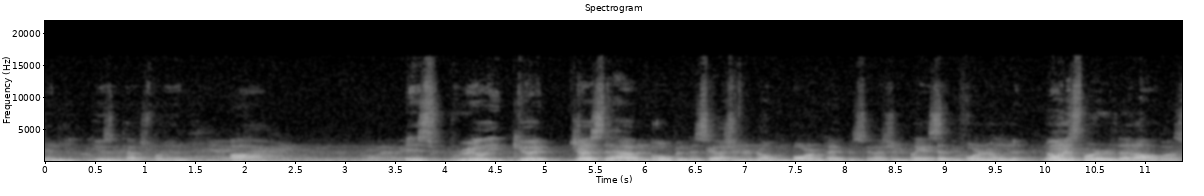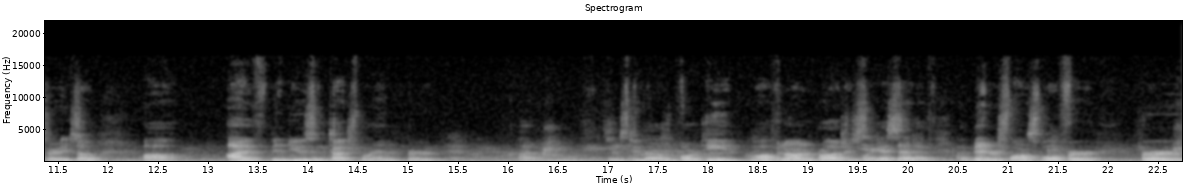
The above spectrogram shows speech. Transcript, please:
and using touch plan. Uh, it's really good just to have an open discussion, an open forum type discussion. Like I said before, no one, no one is smarter than all of us, right? So, uh, I've been using TouchPlan for, know, since 2014, off and on in projects. Like I said, I've, I've been responsible for, for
